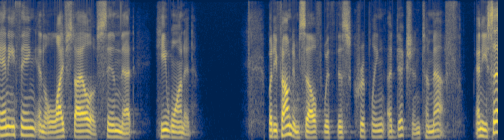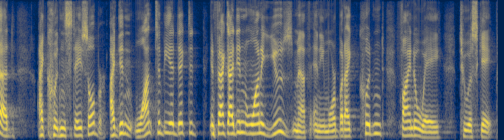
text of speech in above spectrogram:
anything in a lifestyle of sin that he wanted. But he found himself with this crippling addiction to meth. And he said, I couldn't stay sober. I didn't want to be addicted. In fact, I didn't want to use meth anymore, but I couldn't find a way to escape.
